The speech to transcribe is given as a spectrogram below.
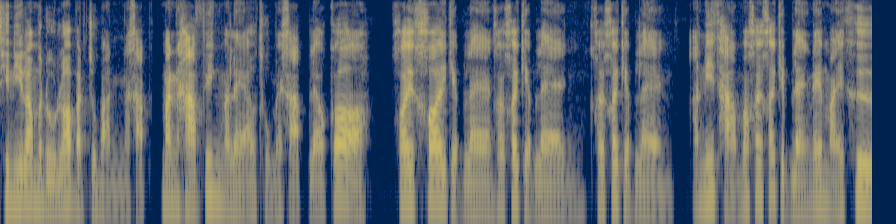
ทีนี้เรามาดูรอบปัจจุบันนะครับ มันฮาฟวิ่งมาแล้วถูกไหมครับ แล้วก็ ค่อยๆเก็บแรง ค่อยๆเก็บแรง ค่อยๆเก็บแรง อันนี้ถามว่าค่อยๆเก็บแรงได้ไหมคือ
